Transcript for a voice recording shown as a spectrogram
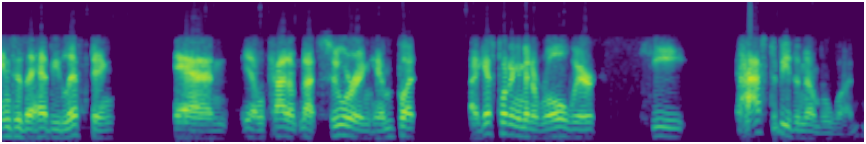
into the heavy lifting, and you know, kind of not sewering him, but I guess putting him in a role where he has to be the number one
